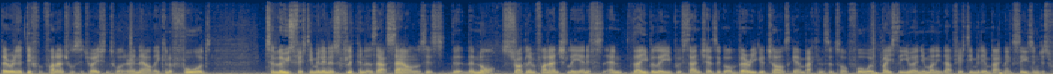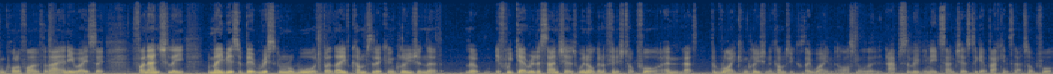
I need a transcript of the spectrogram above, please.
they're in a different financial situation to what they're in now. They can afford to lose 50 million as flippant as that sounds. It's they're not struggling financially and if and they believe with Sanchez they've got a very good chance of getting back into the top four. Where basically you earn your money that 50 million back next season just from qualifying for that anyway. So financially maybe it's a bit risk and reward but they've come to the conclusion that look if we get rid of Sanchez we're not going to finish top four. And that's the right conclusion to come to because they won't. Arsenal they absolutely need Sanchez to get back into that top four.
